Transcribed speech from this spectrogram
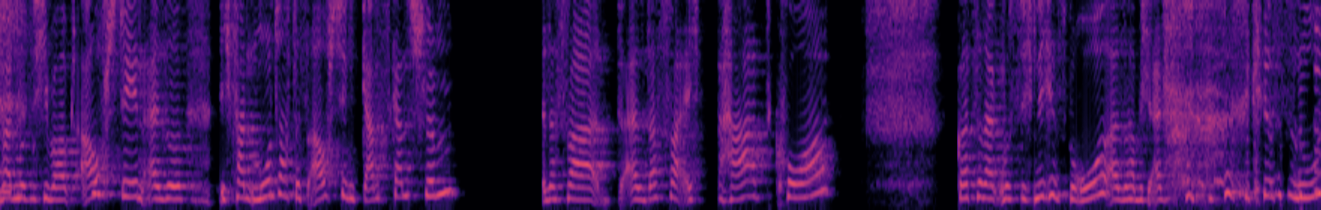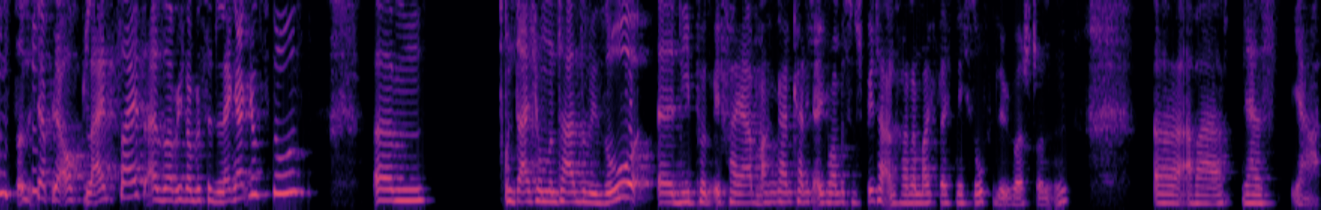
wann muss ich überhaupt aufstehen. Also ich fand Montag das Aufstehen ganz, ganz schlimm. Das war, also das war echt hardcore. Gott sei Dank musste ich nicht ins Büro, also habe ich einfach gesnoost und ich habe ja auch Gleitzeit, also habe ich noch ein bisschen länger gesnoost. Ähm, und da ich momentan sowieso äh, nie pünktlich Feierabend machen kann, kann ich eigentlich mal ein bisschen später anfangen, dann mache ich vielleicht nicht so viele Überstunden. Äh, aber ja, das, ja,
